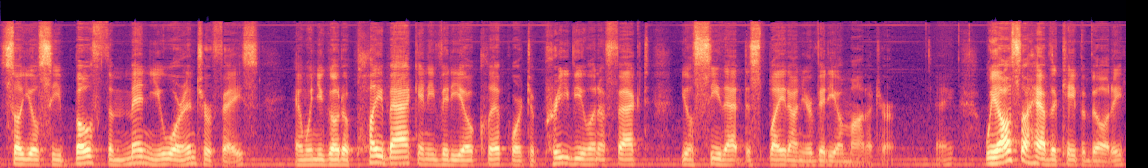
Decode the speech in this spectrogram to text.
So you'll see both the menu or interface and when you go to playback any video clip or to preview an effect, you'll see that displayed on your video monitor. Okay? We also have the capability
